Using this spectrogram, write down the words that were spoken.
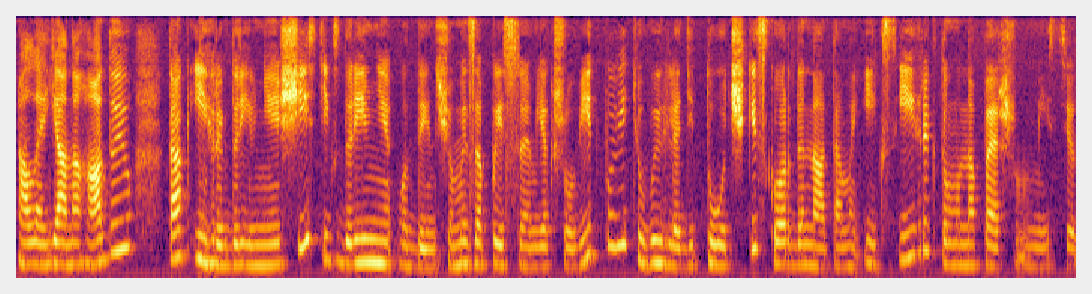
Але я нагадую, так, y дорівнює 6, х дорівнює 1, що ми записуємо, якщо відповідь у вигляді точки з координатами x, y, тому на першому місці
